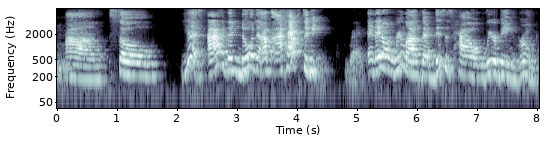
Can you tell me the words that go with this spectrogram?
mm-hmm. Um, so yes, I have been doing it. I, I have to be. Right. And they don't realize that this is how we're being groomed.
